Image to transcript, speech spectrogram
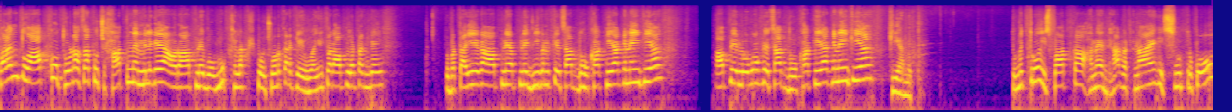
परंतु आपको थोड़ा सा कुछ हाथ में मिल गया और आपने वो मुख्य लक्ष्य को छोड़ करके वहीं पर आप लटक गए। तो बताइएगा, आपने अपने जीवन के साथ धोखा किया कि नहीं किया? आपने लोगों के साथ धोखा किया कि नहीं किया? किया मित्र। तो मित्रों, इस बात का हमें ध्यान रखना है इस सूत्र को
